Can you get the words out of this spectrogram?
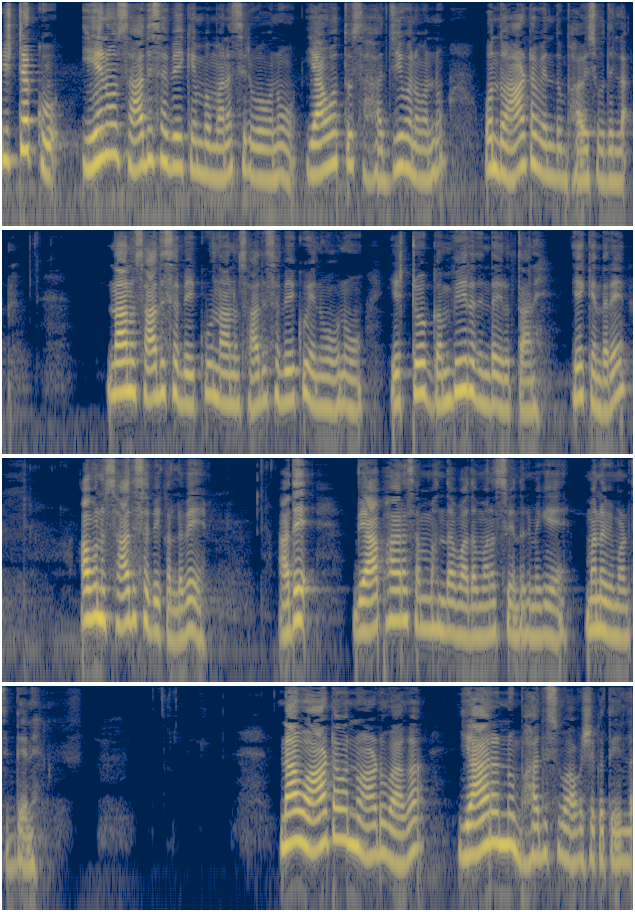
ಇಷ್ಟಕ್ಕೂ ಏನೋ ಸಾಧಿಸಬೇಕೆಂಬ ಮನಸ್ಸಿರುವವನು ಯಾವತ್ತೂ ಸಹ ಜೀವನವನ್ನು ಒಂದು ಆಟವೆಂದು ಭಾವಿಸುವುದಿಲ್ಲ. ನಾನು ಸಾಧಿಸಬೇಕು ನಾನು ಸಾಧಿಸಬೇಕು ಎನ್ನುವವನು ಎಷ್ಟೋ ಗಂಭೀರದಿಂದ ಇರುತ್ತಾನೆ. ಏಕೆಂದರೆ ಅವನು ಸಾಧಿಸಬೇಕಲ್ಲವೇ? ಅದೇ ವ್ಯಾಪಾರ ಸಂಬಂಧವಾದ ಮನಸ್ಸು ಎಂದು ನಿಮಗೆ ಮನವಿ ಮಾಡುತ್ತಿದ್ದೇನೆ ನಾವು ಆಟವನ್ನು ಆಡುವಾಗ ಯಾರನ್ನು ಬಾಧಿಸುವ ಅವಶ್ಯಕತೆ ಇಲ್ಲ.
